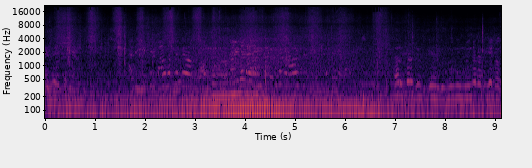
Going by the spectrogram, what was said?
Thank you. సార్ ఇందాక దిగేసాం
